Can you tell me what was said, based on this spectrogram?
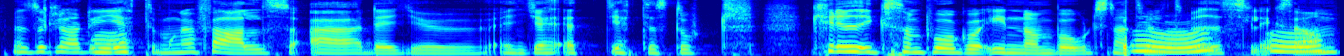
Men såklart i jättemånga fall så är det ju en, ett jättestort krig som pågår inombords naturligtvis. Liksom.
